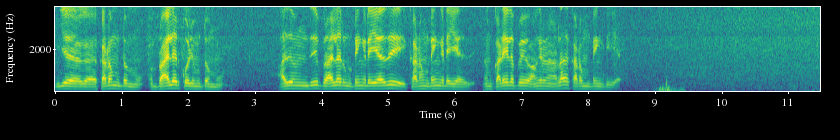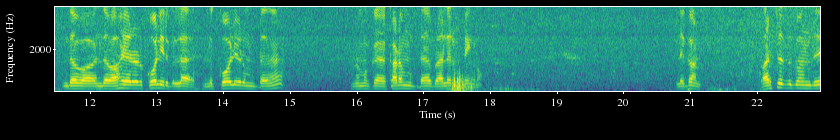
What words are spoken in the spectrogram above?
இங்கே கடை முட்டைமோ பிராய்லர் கோழி முட்டைமோ அது வந்து பிராய்லர் முட்டையும் கிடையாது கடை முட்டையும் கிடையாது. நம்ம கடையில் போய் வாங்குறதுனால அது கடை முட்டையும் கிடையாது. இந்த வ- இந்த வகையோட கோழி இருக்குல்ல இந்த கோழியோட முட்டை தான் நமக்கு கடை முட்டை பிராய்லர் முட்டைங்கிறோம். லெகான் வருஷத்துக்கு வந்து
